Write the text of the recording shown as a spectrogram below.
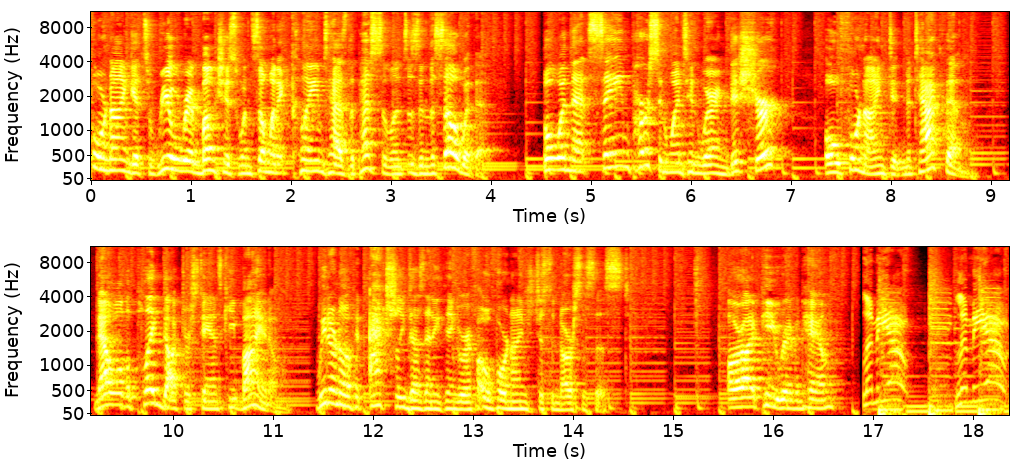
049 gets real rambunctious when someone it claims has the pestilence is in the cell with it. But when that same person went in wearing this shirt, 049 didn't attack them. Now all the Plague Doctor stands keep buying them. We don't know if it actually does anything or if 049 is just a narcissist. R.I.P. Raymond Ham. Let me out! Let me out!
